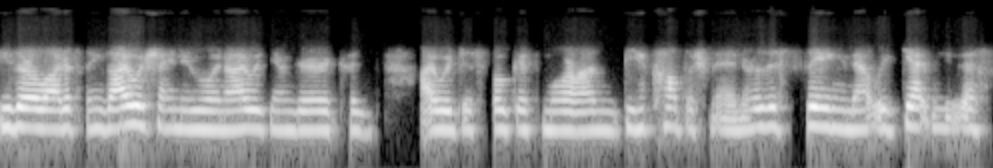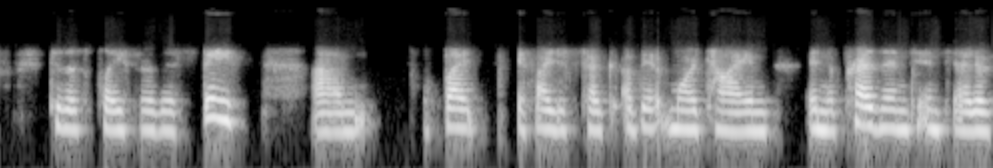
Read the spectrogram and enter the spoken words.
these are a lot of things I wish I knew when I was younger because I would just focus more on the accomplishment or this thing that would get me this to this place or this space. Um, but if I just took a bit more time in the present instead of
